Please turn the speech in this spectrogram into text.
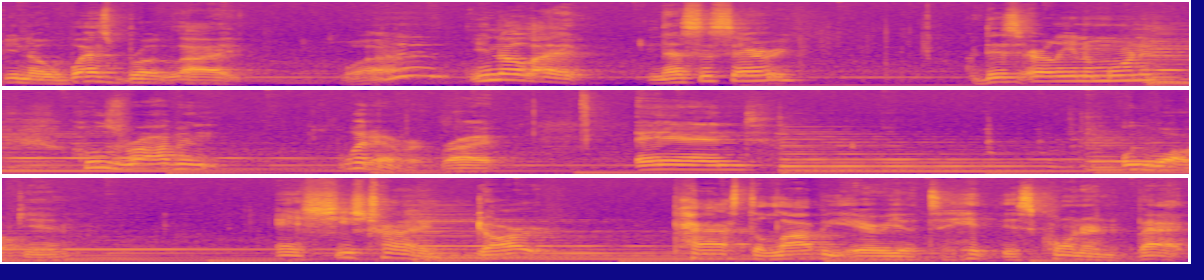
you know, Westbrook, like, what? You know, like, necessary? This early in the morning? Who's robbing whatever, right? And we walk in, and she's trying to dart past the lobby area to hit this corner in the back.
